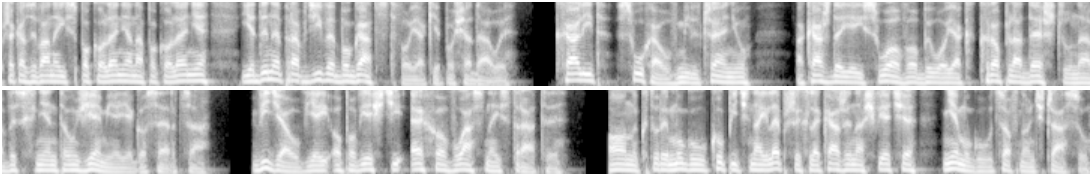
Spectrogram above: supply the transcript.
przekazywanej z pokolenia na pokolenie, jedyne prawdziwe bogactwo, jakie posiadały. Khalid słuchał w milczeniu, a każde jej słowo było jak kropla deszczu na wyschniętą ziemię jego serca. Widział w jej opowieści echo własnej straty. On, który mógł kupić najlepszych lekarzy na świecie, nie mógł cofnąć czasu.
